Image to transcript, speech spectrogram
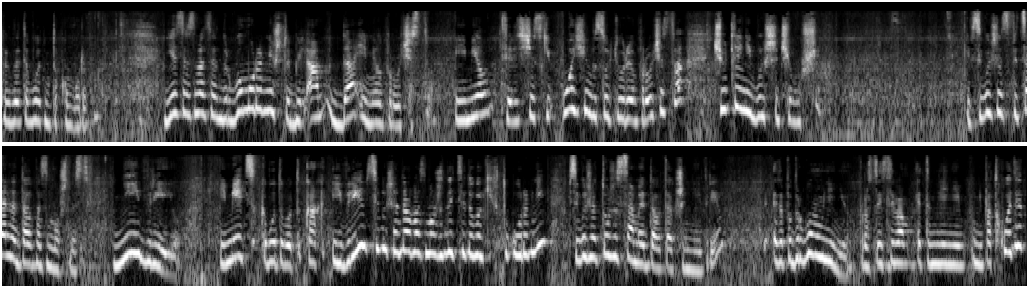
тогда это будет на таком уровне. Если рассматривать на другом уровне, что Бильам, да, имел пророчество. И имел теоретически очень высокий уровень пророчества, чуть ли не выше, чем уши. И Всевышний специально дал возможность не еврею иметь как будто вот как еврею Всевышний дал возможность дойти до каких-то уровней, Всевышний то же самое дал также не еврею. Это по другому мнению. Просто если вам это мнение не подходит,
